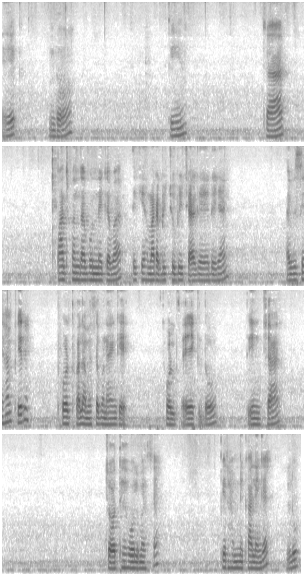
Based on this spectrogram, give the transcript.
एक दो, तीन, चार, पाँच फंदा बुनने के बाद, देखिए हमारा बीचों बीच आ गया है डिज़ाइन। अब इसे हम फिर फोर्थ वाला में से बनाएँगे। से एक, दो, तीन, चार, चौथे होल में से फिर हम निकालेंगे लूप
